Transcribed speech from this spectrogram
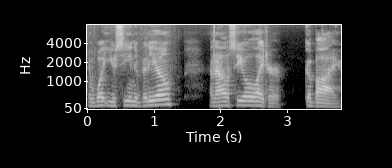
and what you see in the video. And I'll see you later. Goodbye.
